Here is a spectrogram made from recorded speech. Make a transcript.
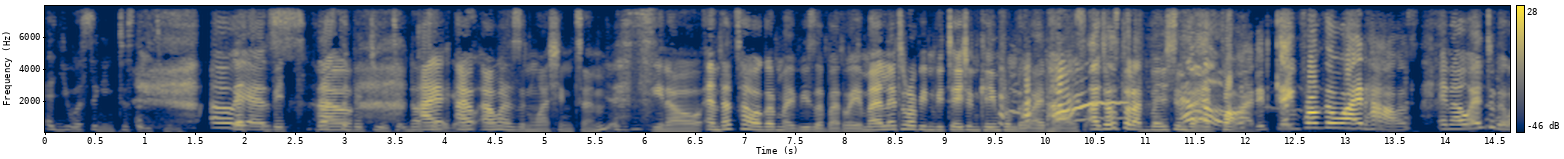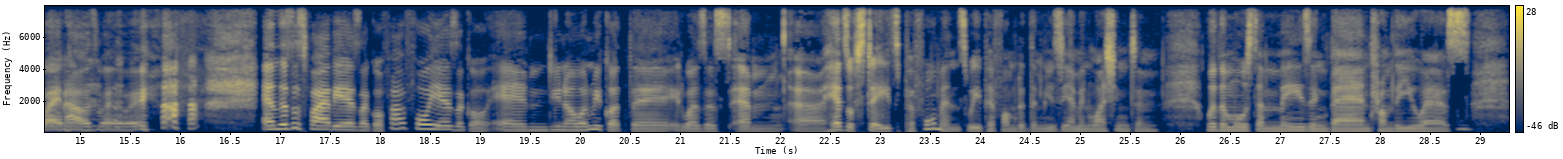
and you were singing to statesmen. Oh that's yes, the bit. That's the bit you t- not I, I, I, was in Washington. Yes, you know, and that's how I got my visa. By the way, my letter of invitation came from the White House. I just thought I'd mention oh. that part. It came from the White House, and I went to the White House. By the way, and this was five years ago, five four years ago. And you know, when we got there, it was a um, uh, heads of states performance. We performed at the museum in Washington with the most amazing band from the U.S.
